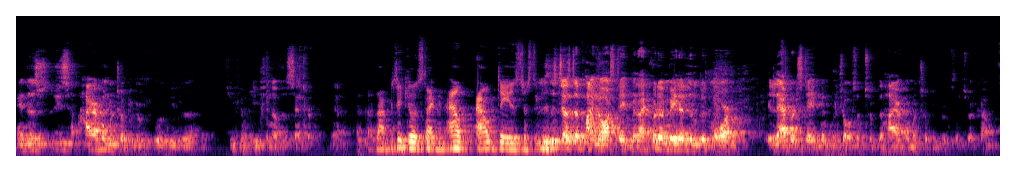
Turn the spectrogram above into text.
and this these higher homotopy groups will be the completion of the center. Yeah. That particular statement, out, out D is just, This is just a Pinot statement. I could have made a little bit more elaborate statement, which also took the higher homotopy groups into account.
